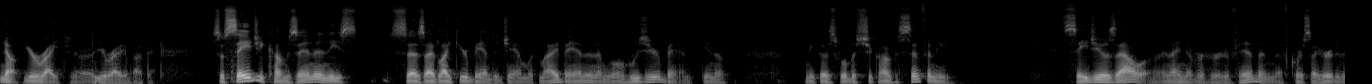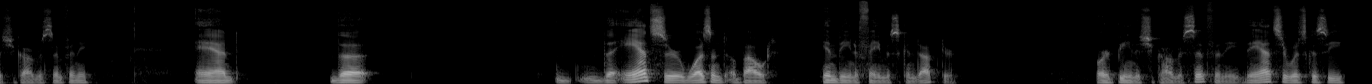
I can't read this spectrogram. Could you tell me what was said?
no, you're right. Uh, You're right about that. So Seiji comes in and he says, "I'd like your band to jam with my band," and I'm going, "Who's your band?" You know, and he goes, "Well, the Chicago Symphony." Seiji Ozawa, and I never heard of him, and of course I heard of the Chicago Symphony, and the the answer wasn't about him being a famous conductor or it being the Chicago Symphony. The answer was because he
